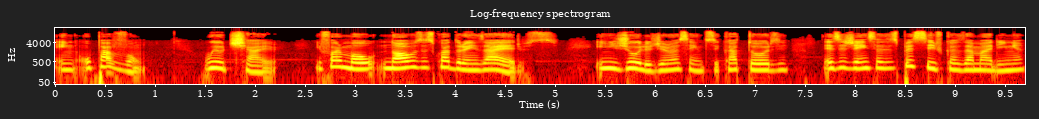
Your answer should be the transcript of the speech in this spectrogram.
em Upavon, Wiltshire, e formou novos esquadrões aéreos. Em julho de 1914, exigências específicas da Marinha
